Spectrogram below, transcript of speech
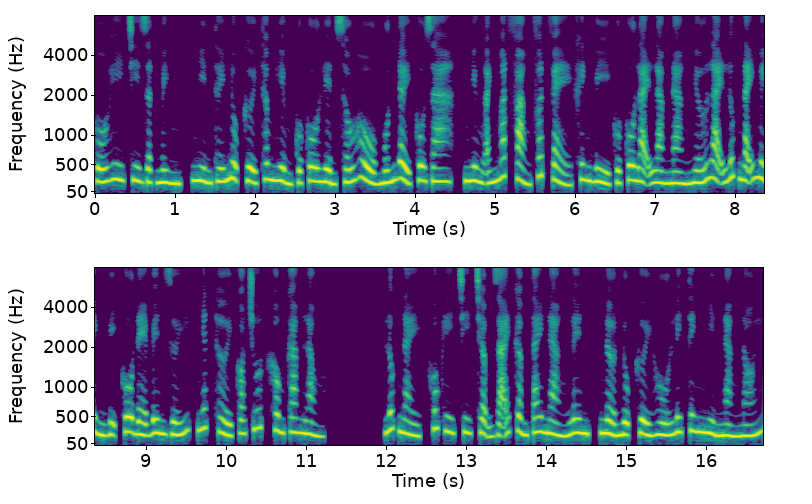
Cố Hi Chi giật mình, nhìn thấy nụ cười thâm hiểm của cô liền xấu hổ muốn đẩy cô ra, nhưng ánh mắt phảng phất vẻ khinh bỉ của cô lại làm nàng nhớ lại lúc nãy mình bị cô đè bên dưới, nhất thời có chút không cam lòng. Lúc này, Khúc Hi Chi chậm rãi cầm tay nàng lên, nở nụ cười hồ ly tinh nhìn nàng nói.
